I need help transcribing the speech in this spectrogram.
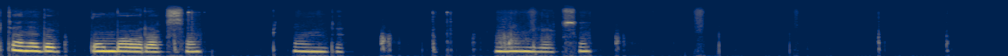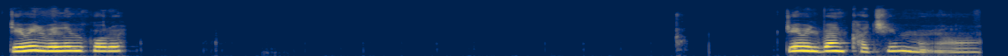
Bir tane de bomba bıraksan. Bir tane de. Şundan bıraksan. Cemil beni bir koru. Cemil ben kaçayım mı ya?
